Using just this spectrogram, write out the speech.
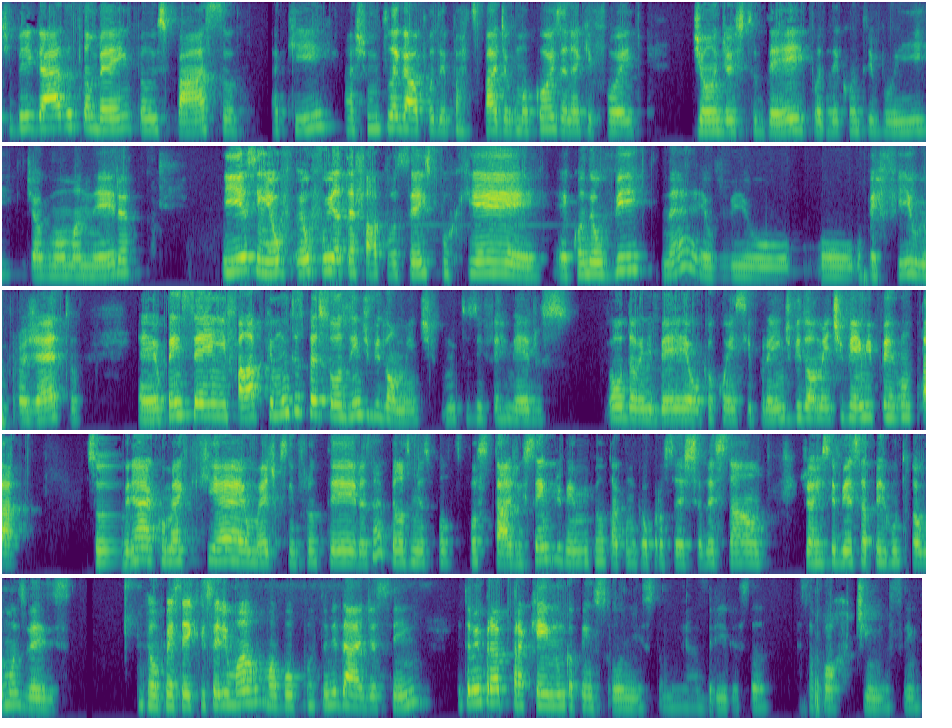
excelente. Obrigada também pelo espaço aqui. Acho muito legal poder participar de alguma coisa, né, que foi de onde eu estudei, poder contribuir de alguma maneira. E assim, eu, eu fui até falar com vocês porque é, quando eu vi, né, eu vi o, o, o perfil e o projeto, é, eu pensei em falar porque muitas pessoas individualmente, muitos enfermeiros ou da UNB ou que eu conheci por aí individualmente vêm me perguntar sobre ah, como é que é o Médico Sem Fronteiras, né? pelas minhas postagens, sempre vem me perguntar como é o processo de seleção, já recebi essa pergunta algumas vezes. Então, pensei que seria uma, uma boa oportunidade, assim, e também para quem nunca pensou nisso, também abrir essa, essa portinha, assim.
